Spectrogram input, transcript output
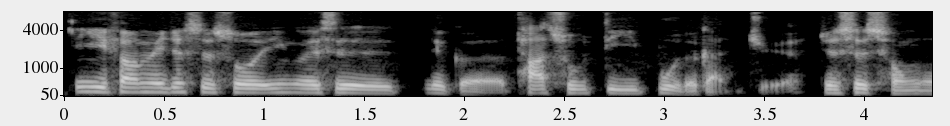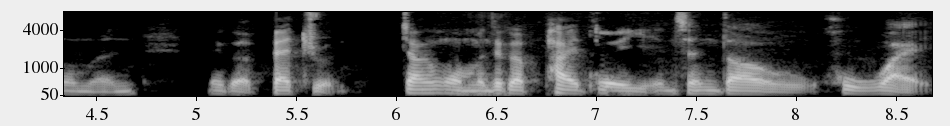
第一方面就是说，因为是那个踏出第一步的感觉，就是从我们那个 bedroom 将我们这个派对延伸到户外，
